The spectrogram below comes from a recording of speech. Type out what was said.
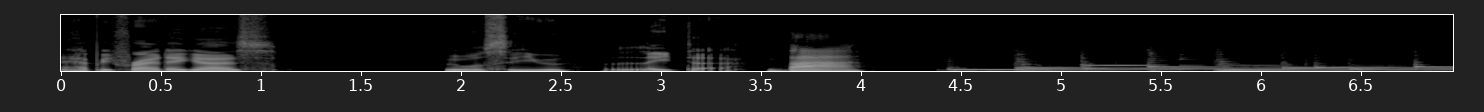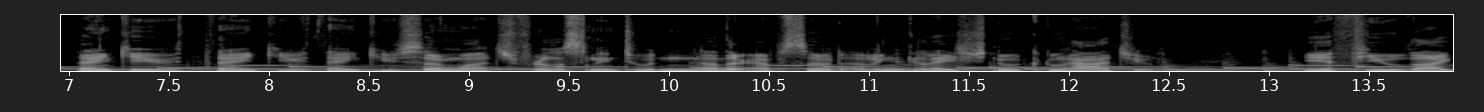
Happy Friday, guys. We will see you later. Bye. Thank you, thank you, thank you so much for listening to another episode of English no Kruhaju. If you like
